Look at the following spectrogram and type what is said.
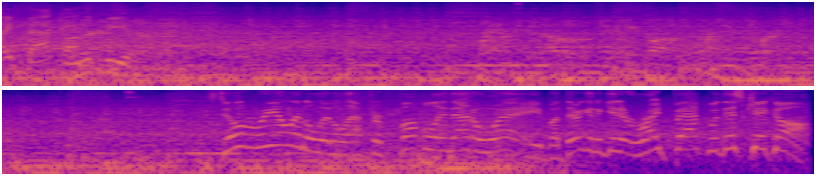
right back on the field. Still reeling a little after fumbling that away, but they're going to get it right back with this kickoff.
